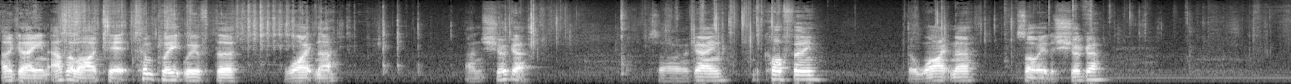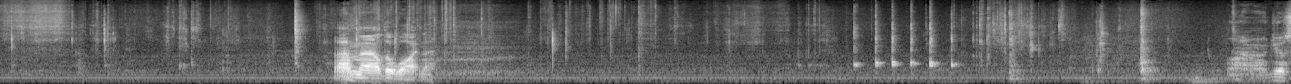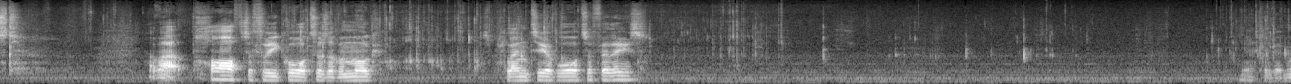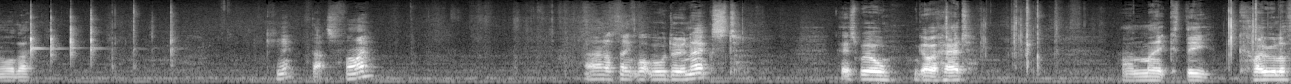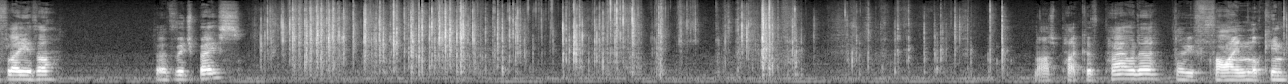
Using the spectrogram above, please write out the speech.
Again as I like it complete with the whitener and sugar. So again the coffee the whitener sorry the sugar. And now the whitener just about half to three quarters of a mug. There's plenty of water for these. Yeah, a bit more there. Okay, that's fine. And I think what we'll do next is we'll go ahead and make the cola flavour beverage base. Nice pack of powder, very fine looking.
